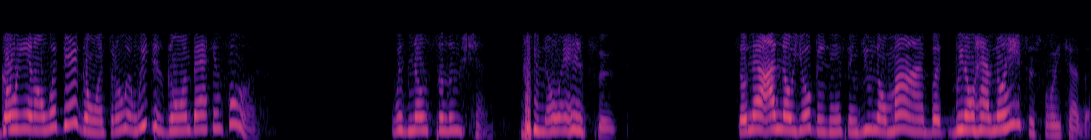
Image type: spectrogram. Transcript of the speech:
go in on what they're going through, and we're just going back and forth with no solution, no answers. So now I know your business and you know mine, but we don't have no answers for each other.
